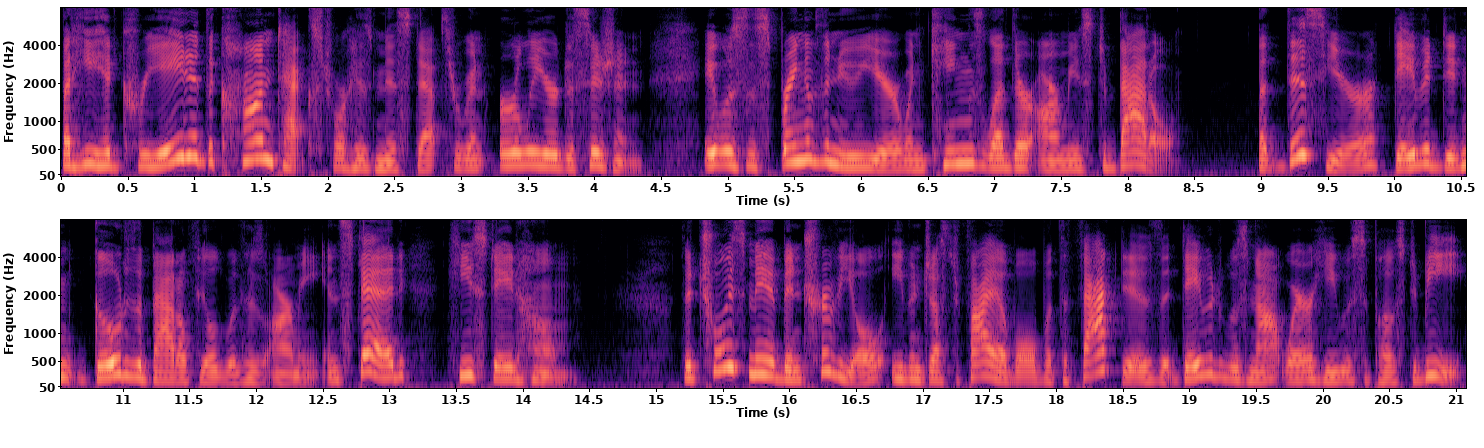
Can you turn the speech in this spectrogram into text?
But he had created the context for his misstep through an earlier decision. It was the spring of the new year when kings led their armies to battle. But this year, David didn't go to the battlefield with his army. Instead, he stayed home. The choice may have been trivial, even justifiable, but the fact is that David was not where he was supposed to be.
